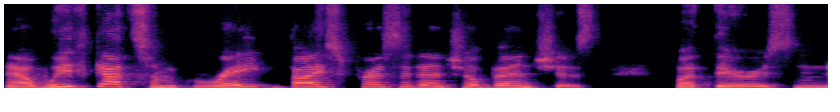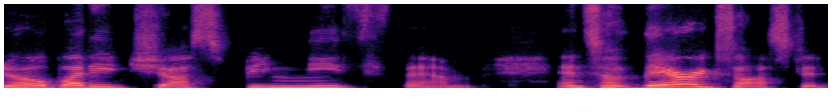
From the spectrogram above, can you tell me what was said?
Now, we've got some great vice presidential benches, but there is nobody just beneath them. And so they're exhausted.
